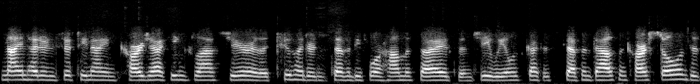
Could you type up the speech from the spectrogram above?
959 carjackings last year and the 274 homicides, and gee, we almost got to 7,000 cars stolen. Is,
